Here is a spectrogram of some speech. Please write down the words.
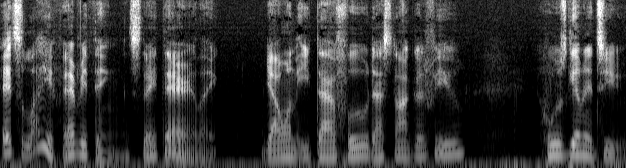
It's life. Everything. It's right there. Like y'all want to eat that food that's not good for you? Who's giving it to you?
